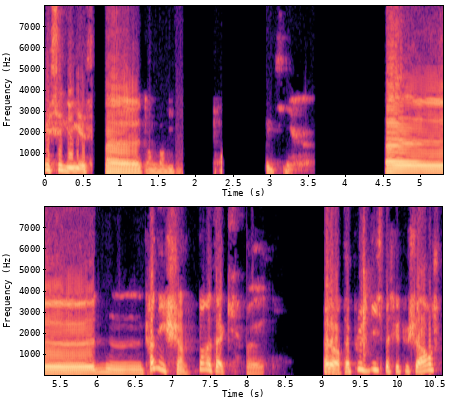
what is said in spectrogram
Et c'est grillé. Euh. Attends, bandit. Ici. Euh. Kranich, ton attaque. Ouais. Alors, t'as plus 10 parce que tu charges.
